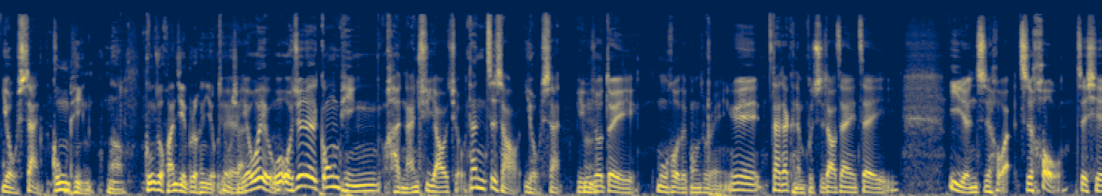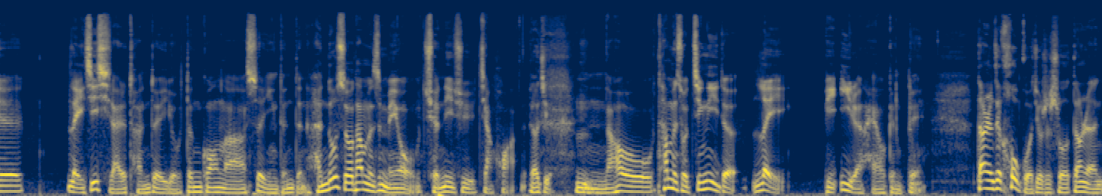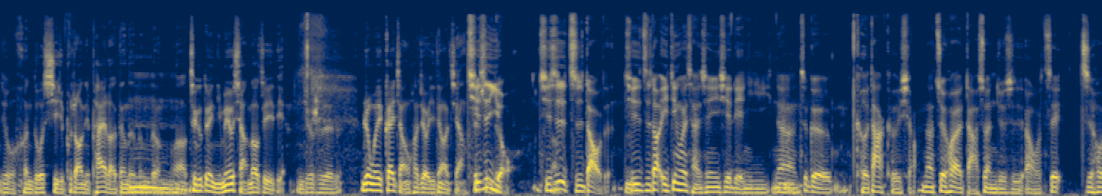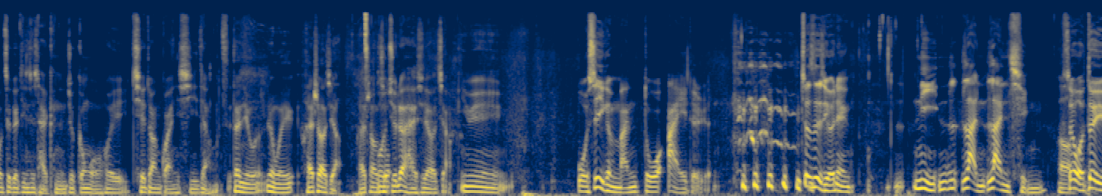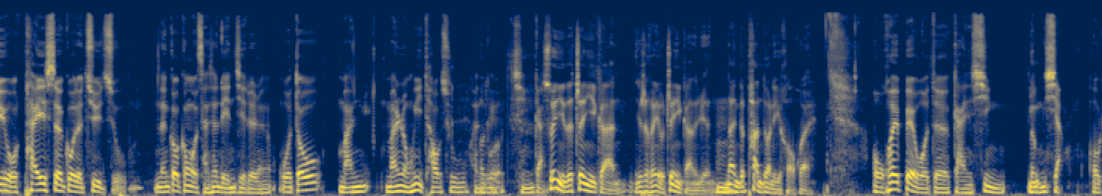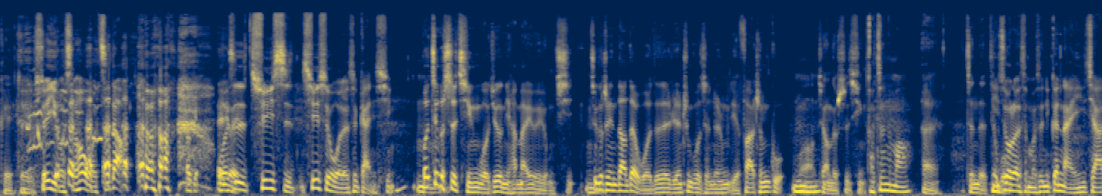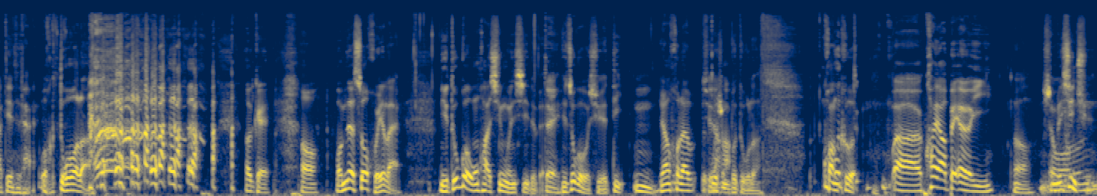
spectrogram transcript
友善、公平啊，工作环境不是很友友善。我也我我觉得公平很难去要求，但至少友善，比如说对。幕后的工作人员，因为大家可能不知道在，在在艺人之后啊之后，这些累积起来的团队有灯光啦、摄影等等，很多时候他们是没有权利去讲话的。了解，嗯，然后他们所经历的累比艺人还要更多。当然，这个后果就是说，当然有很多戏就不找你拍了，等等等等啊。这个对你没有想到这一点，你就是认为该讲的话就一定要讲。其实有，其实知道的，其实知道一定会产生一些涟漪。那这个可大可小。那最坏的打算就是哦，这之后这个电视台可能就跟我会切断关系这样子。但你认为还是要讲，还是要？我觉得还是要讲，因为我是一个蛮多爱的人，就是有点。逆滥滥情，所以我对于我拍摄过的剧组能够跟我产生连结的人，我都蛮蛮容易掏出很多情感。所以你的正义感，你是很有正义感的人。那你的判断力好坏？我会被我的感性影响。OK，对，所以有时候我知道，OK，我是驱使驱使我的是感性。不过这个事情，我觉得你还蛮有勇气。这个事情当在我的人生过程中也发生过啊，这样的事情啊，真的吗？哎。真的，你做了什么事？你跟哪一家电视台？我多了。OK，哦，我们再说回来，你读过文化新闻系对不对？对，你做过我学弟，嗯，然后后来为什么不读了？旷课，呃，快要被二一哦，没兴趣。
